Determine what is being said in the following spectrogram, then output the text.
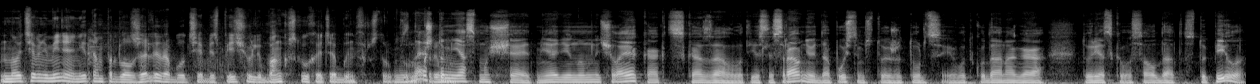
но, тем не менее, они там продолжали работать и обеспечивали банковскую хотя бы инфраструктуру. Знаешь, что меня смущает? Мне один умный человек как-то сказал, вот если сравнивать, допустим, с той же Турцией, вот куда нога турецкого солдата ступила,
